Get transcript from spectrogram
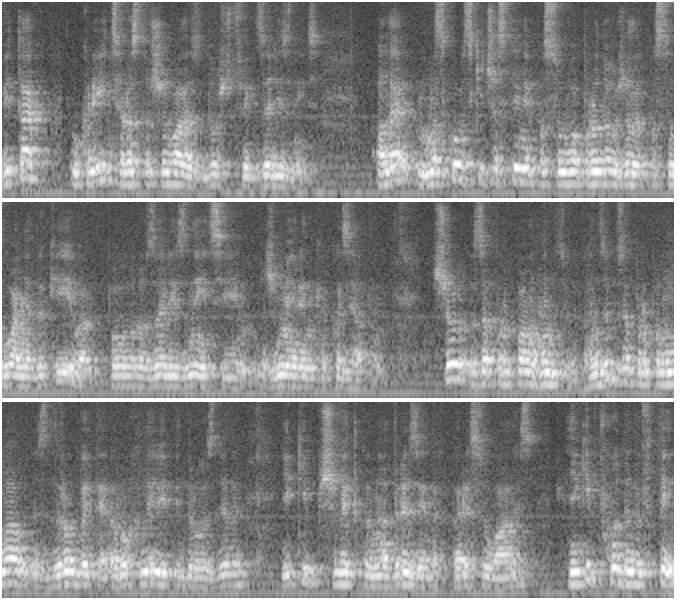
Відтак українці розташувалися вздовж цих залізниць. Але московські частини продовжили посування до Києва по залізниці Жмеринка-Козятин. Що запропонував Гандзюк? Гандзюк запропонував зробити рухливі підрозділи, які б швидко на дрезинах пересувались, які б входили в тил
